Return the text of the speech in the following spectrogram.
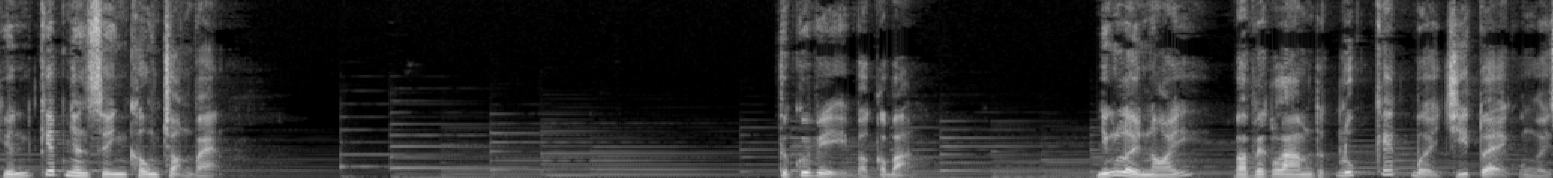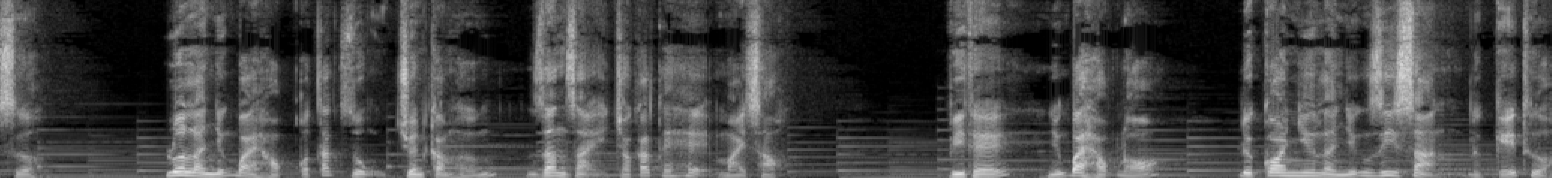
khiến kiếp nhân sinh không trọn vẹn. Thưa quý vị và các bạn, những lời nói và việc làm được đúc kết bởi trí tuệ của người xưa – luôn là những bài học có tác dụng truyền cảm hứng, gian dạy cho các thế hệ mai sau. Vì thế, những bài học đó được coi như là những di sản được kế thừa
